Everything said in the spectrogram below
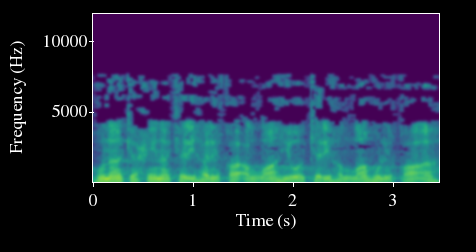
هناك حين كره لقاء الله وكره الله لقاءه.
